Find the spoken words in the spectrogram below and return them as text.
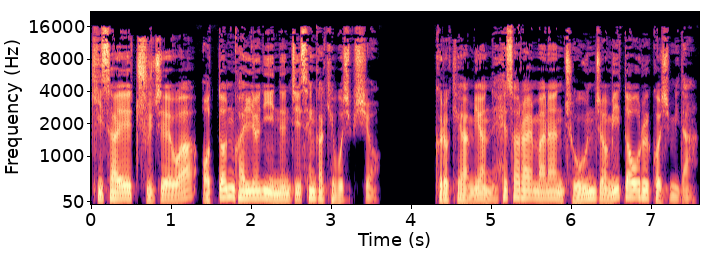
기사의 주제와 어떤 관련이 있는지 생각해 보십시오. 그렇게 하면 해설할 만한 좋은 점이 떠오를 것입니다.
